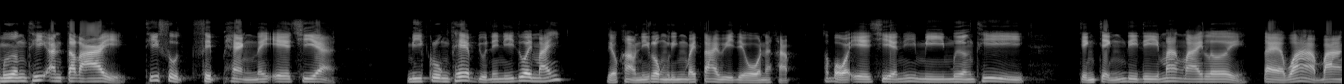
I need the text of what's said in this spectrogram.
เมืองที่อันตรายที่สุด 10 แห่งในเอเชีย มีกรุงเทพอยู่ในนี้ด้วยไหม เดี๋ยวข่าวนี้ลงลิงก์ไว้ใต้วิดีโอนะครับเขาบอกว่าเอเชียนี่มีเมืองที่เจ๋งๆ ดีๆ มากมายเลย แต่ว่าบาง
